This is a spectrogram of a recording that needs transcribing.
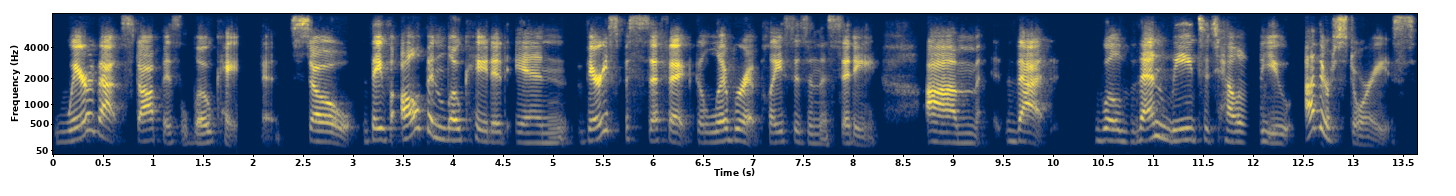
where that stop is located so they've all been located in very specific, deliberate places in the city um, that will then lead to tell you other stories,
